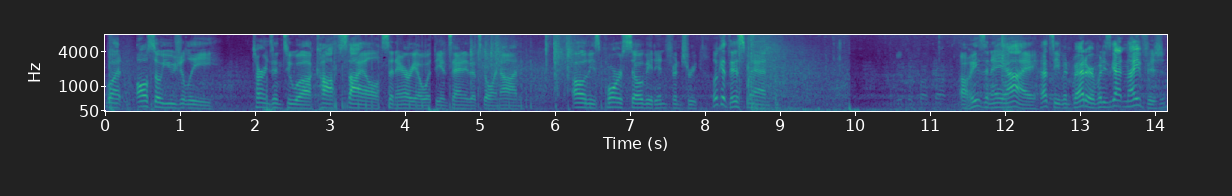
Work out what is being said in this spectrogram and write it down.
but also usually turns into a Koth style scenario with the insanity that's going on. Oh, these poor Soviet infantry. Look at this man. Oh, he's an AI. That's even better, but he's got night vision.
